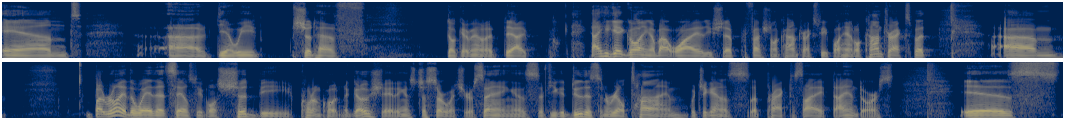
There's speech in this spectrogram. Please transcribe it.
and uh, you know we should have. Don't get me wrong. Yeah, I, I could get going about why you should have professional contracts people handle contracts, but um, but really the way that salespeople should be quote unquote negotiating is just sort of what you were saying is if you could do this in real time, which again is a practice I, I endorse, is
